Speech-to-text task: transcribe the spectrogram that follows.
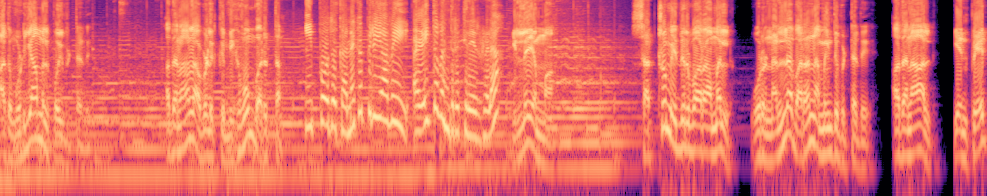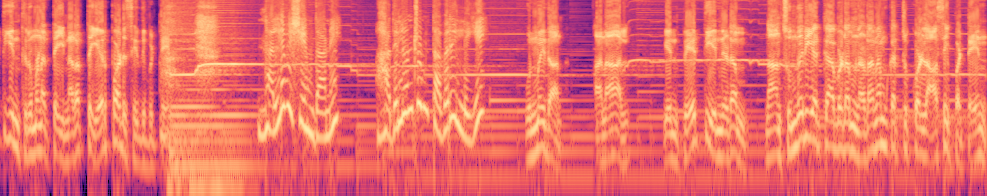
அது முடியாமல் போய்விட்டது. அதனால் அவளுக்கு மிகவும் வருத்தம். இப்போது கனகப்பிரியாவை அழைத்து வந்திருக்கிறீர்களா? இல்லையம்மா சற்றும் எதிர்பாராமல் ஒரு நல்ல வரன் அமைந்து விட்டது. அதனால் என் பேத்தியின் திருமணத்தை நடத்த ஏற்பாடு செய்து விட்டேன். நல்ல விஷயம்தானே? அதிலொன்றும் தவறில்லையே. உண்மைதான். ஆனால் என் பேத்தி என்னிடம் நான் சுந்தரி அக்காவிடம் நடனம் கற்றுக்கொள்ள ஆசைப்பட்டேன்.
